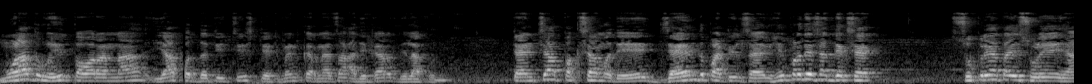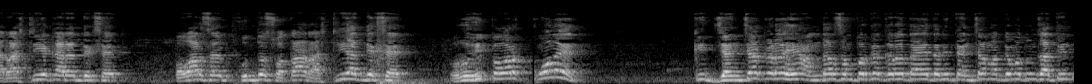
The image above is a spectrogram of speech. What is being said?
मुळात रोहित पवारांना या पद्धतीची स्टेटमेंट करण्याचा अधिकार दिला कोणी? त्यांच्या पक्षामध्ये जयंत पाटील साहेब हे प्रदेशाध्यक्ष आहेत. सुप्रियाताई सुळे ह्या राष्ट्रीय कार्याध्यक्ष आहेत. पवार साहेब खुद्द स्वतः राष्ट्रीय अध्यक्ष आहेत. रोहित पवार कोण आहेत? की ज्यांच्याकडे हे आमदार संपर्क करत आहेत आणि त्यांच्या माध्यमातून जातील?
